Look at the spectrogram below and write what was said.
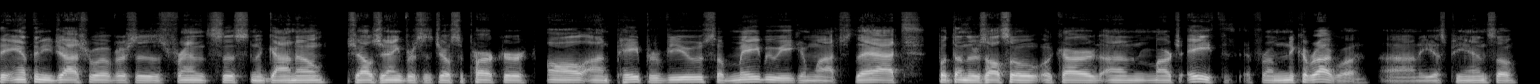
The Anthony Joshua versus Francis Ngannou Zhao Zhang versus Joseph Parker, all on pay per view. So maybe we can watch that. But then there's also a card on March 8th from Nicaragua on ESPN. So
